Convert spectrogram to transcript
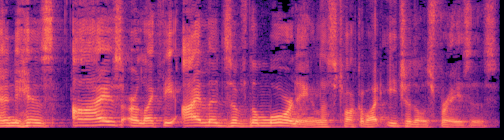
and his eyes are like the eyelids of the morning. Let's talk about each of those phrases.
